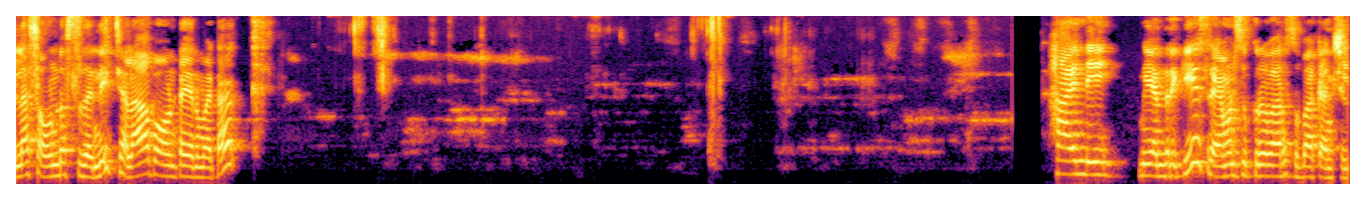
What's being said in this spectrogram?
ఇలా సౌండ్ వస్తుందండి. చాలా బాగుంటాయి అన్నమాట. హాయ్ అండి. మీ అందరికీ శ్రావణ శుక్రవారం శుభాకాంక్షలు.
